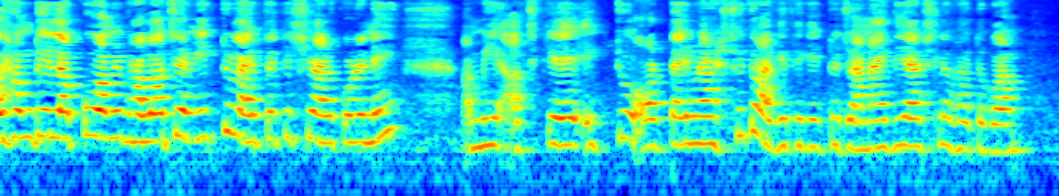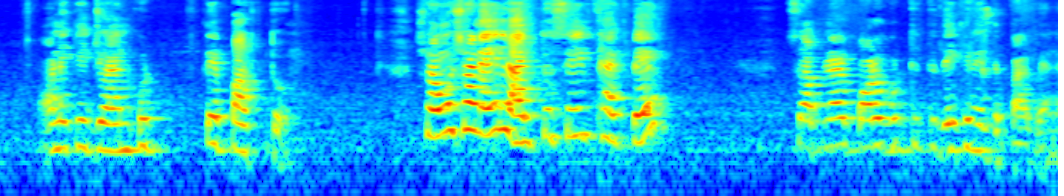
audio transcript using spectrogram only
আলহামদুলিল্লাহ আপু, আমি ভালো আছি। আমি একটু লাইভটাকে শেয়ার করে নেই। আমি আজকে একটু অর টাইমে আসছি তো, আগে থেকে একটু জানাই দিয়ে আসলে হয়তো বা অনেকেই জয়েন করতে পারতো। সমস্যা নেই লাইভ তো সেভ থাকবে। সো আপনারা পরবর্তীতে দেখে নিতে পারবেন।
